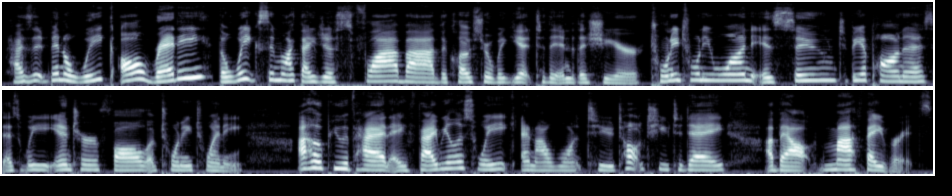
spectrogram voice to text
Has it been a week already? The weeks seem like they just fly by the closer we get to the end of this year. 2021 is soon to be upon us as we enter fall of 2020. I hope you have had a fabulous week, and I want to talk to you today about my favorites.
